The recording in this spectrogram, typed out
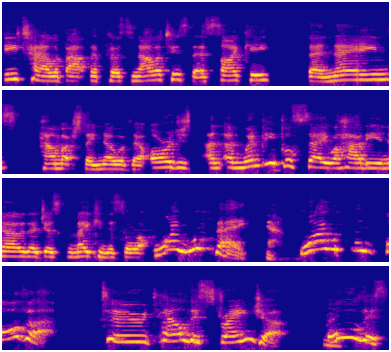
detail about their personalities, their psyche, their names, how much they know of their origins. And, and when people say, well, how do you know they're just making this all up? Why would they? Yeah. Why would they bother to tell this stranger right. all this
